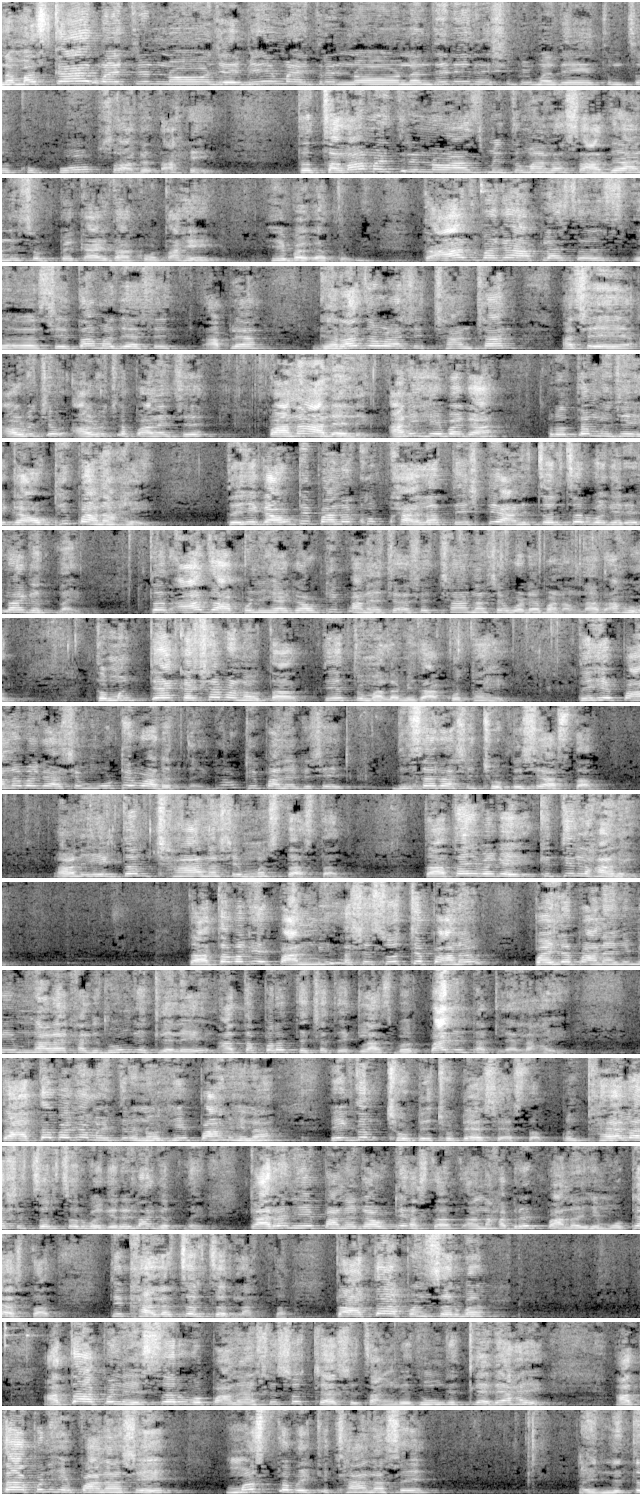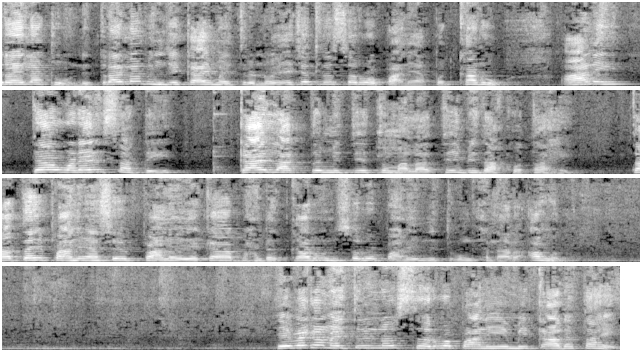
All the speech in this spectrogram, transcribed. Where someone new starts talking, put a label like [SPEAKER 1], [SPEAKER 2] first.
[SPEAKER 1] नमस्कार मैत्रिणींनो जय भीम मैत्रिणींनो नंदिनी रेसिपीमध्ये तुमचं खूप खूप स्वागत आहे. तर चला मैत्रिणींनो आज मी तुम्हाला साधं आणि सोपे काय दाखवत आहे हे बघा तुम्ही. तर आज बघा आपल्या शेतामध्ये असे आपल्या घराजवळ असे छान छान असे आळूचे आळूच्या पाण्याचे पानं आलेले. आणि हे बघा प्रथम म्हणजे गावठी पानं आहे. तर हे गावठी पानं खूप खायला टेस्टी आणि चरचर वगैरे लागत नाही. तर आज आपण ह्या गावठी पाण्याच्या अशा छान अशा वड्या बनवणार आहोत. तर मग त्या कशा बनवतात ते तुम्हाला मी दाखवत आहे. तर हे पानं बघा असे मोठे वाढत नाही. गावठी पानं कसे दिसायला असे छोटेसे असतात आणि एकदम छान असे मस्त असतात. तर आता हे बघा किती लहान आहे. तर आता बघा हे पान मी असे स्वच्छ पानं पहिल्या पाण्याने मी नळाखाली धुवून घेतलेले आहे. आता परत त्याच्यात एक ग्लासभर पाणी टाकलेलं आहे. तर आता बघा मैत्रिणी हे पान आहे ना एकदम छोटे छोटे असे असतात. पण खायला असे चरचर वगैरे लागत नाही. कारण हे पानं गावठे असतात आणि हायब्रिड पानं हे मोठे असतात ते खायला चरचर लागतं. तर आता आपण सर्व आता आपण हे सर्व पानं असे स्वच्छ असे चांगले धुवून घेतलेले आहे. आता आपण हे पानं असे मस्तपैकी छान असे नित्रायला ठेवू. नित्रायला म्हणजे काय मैत्रिणी? याच्यातलं सर्व पाणी आपण काढू. आणि त्या वड्यांसाठी काय लागतं मी ते तुम्हाला ते बी दाखवत आहे. तर आता हे पाणी असे पानं एका भांड्यात काढून सर्व पाणी नितरून घेणार आहोत. हे बघा मैत्रिणी सर्व पाणी मी काढत आहे.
